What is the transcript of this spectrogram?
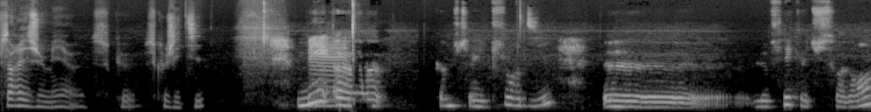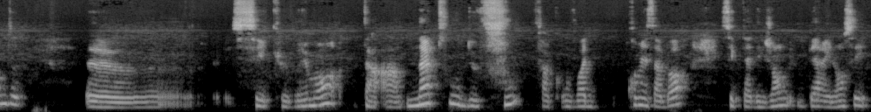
bien résumé ce que, ce que j'ai dit. Mais, mmh. comme je te l'ai toujours dit, le fait que tu sois grande, c'est que vraiment, tu as un atout de fou, enfin qu'on voit de premiers abords, c'est que tu as des jambes hyper élancées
